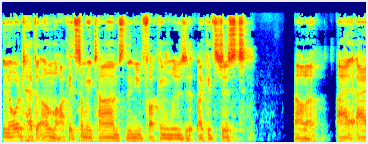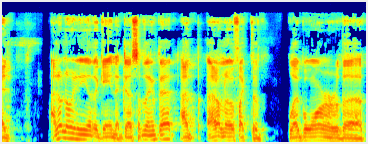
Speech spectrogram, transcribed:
in order to have to unlock it so many times then you fucking lose it. Like it's just i don't know. I i i don't know any other game that does something like that. I i don't know if like the bloodborne or the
